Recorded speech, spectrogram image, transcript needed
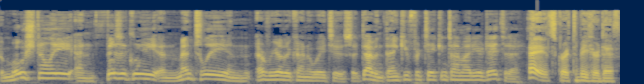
emotionally and physically and mentally and every other kind of way too. So, Devin, thank you for taking time out of your day today. Hey, it's great to be here, Dave.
